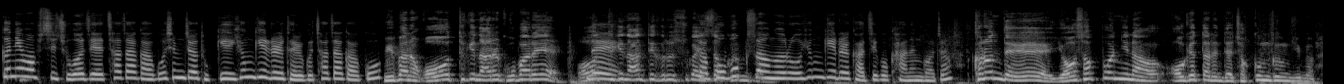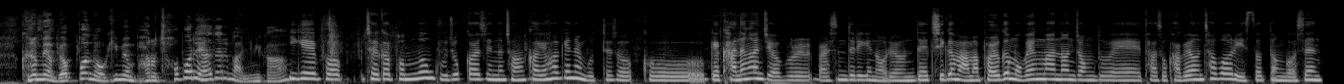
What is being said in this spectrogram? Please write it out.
끊임없이 주거지에 찾아가고 심지어 도끼 흉기를 들고 찾아가고 위반하고 어떻게 나를 고발해? 어떻게 네. 나한테 그럴 수가 그러니까 있어? 보복성으로 흉기를 가지고 가는 거죠. 그런데 여섯 번이나 어겼다는데 접근 금지면 그러면 몇 번 어기면 바로 처벌해야 되는 거 아닙니까? 이게 법 제가 법문 구조까지는 정확하게 확인을 못해서 그게 가능한지 여부를 말씀드리긴 어려운데 지금 아마 벌금 500만 원 정도의 다소 가벼운 처벌이 있었던 것은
